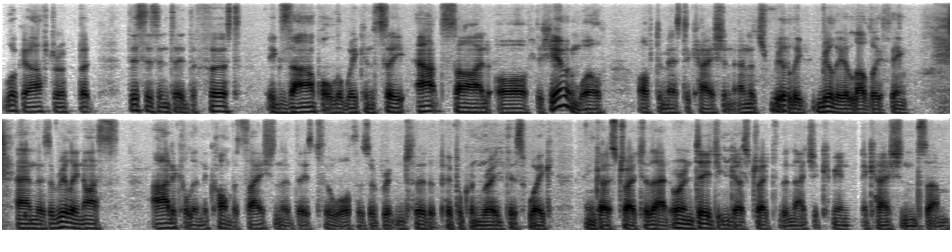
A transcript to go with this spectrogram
look after it. But this is indeed the first example that we can see outside of the human world of domestication, and it's really, really a lovely thing. And there's a really nice article in the conversation that these two authors have written too that people can read this week and go straight to that, or indeed you can go straight to the Nature Communications um,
